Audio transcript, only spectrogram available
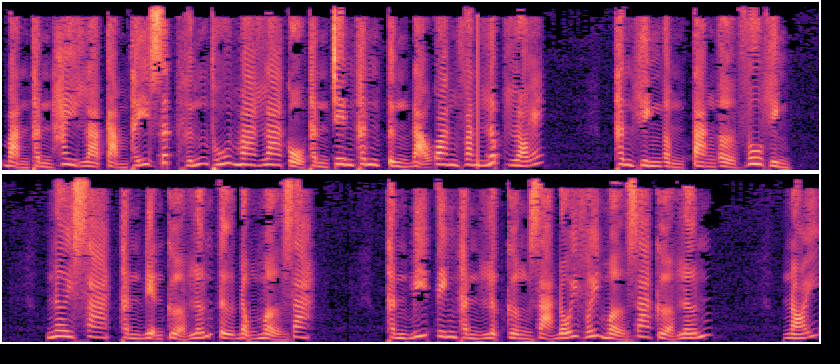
Bản thần hay là cảm thấy rất hứng thú ma la cổ thần trên thân từng đạo quang văn lấp lóe. Thân hình ẩm tàng ở vô hình. Nơi xa thần điện cửa lớn tự động mở ra. Thần bí tinh thần lực cường giả đối với mở ra cửa lớn. Nói.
